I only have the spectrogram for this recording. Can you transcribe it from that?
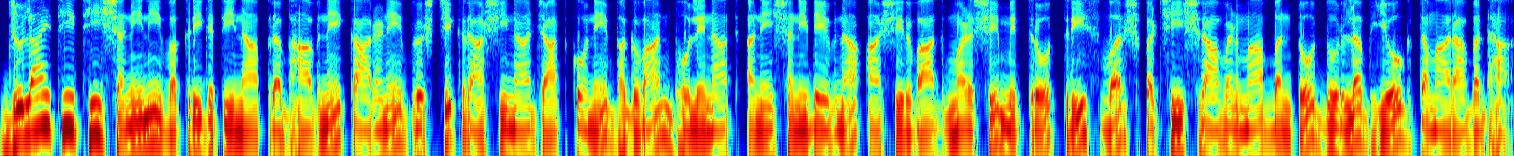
જુલાઈથી થી શનિની વક્રીગતિના પ્રભાવને કારણે વૃશ્ચિક રાશિના જાતકોને ભગવાન ભોલેનાથ અને શનિદેવના આશીર્વાદ મળશે. મિત્રો, ત્રીસ વર્ષ પછી શ્રાવણમાં બનતો દુર્લભ યોગ તમારા બધા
